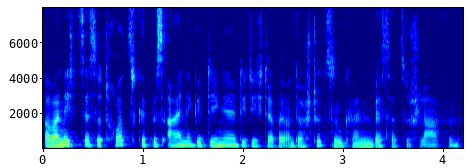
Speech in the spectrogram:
Aber nichtsdestotrotz gibt es einige Dinge, die dich dabei unterstützen können, besser zu schlafen.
